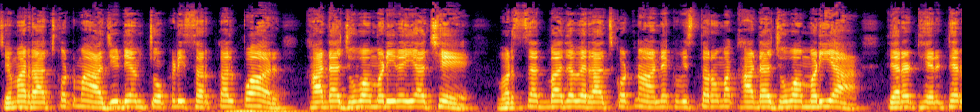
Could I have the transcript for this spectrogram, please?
જેમાં રાજકોટમાં આજી ડેમ ચોકડી સર્કલ પર ખાડા જોવા મળી રહ્યા છે. વરસાદ બાદ હવે રાજકોટના અનેક વિસ્તારોમાં ખાડા જોવા મળ્યા. ત્યારે ઠેર ઠેર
